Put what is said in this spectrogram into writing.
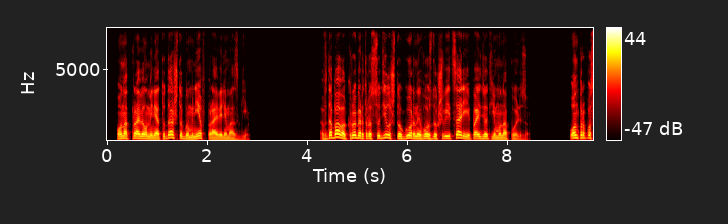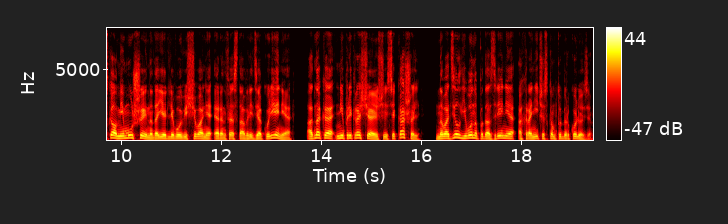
— он отправил меня туда, чтобы мне вправили мозги. Вдобавок, Роберт рассудил, что горный воздух Швейцарии пойдет ему на пользу. Он пропускал мимо ушей надоедливое увещевание Эренфеста о вреде курения, однако непрекращающийся кашель наводил его на подозрение о хроническом туберкулезе.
